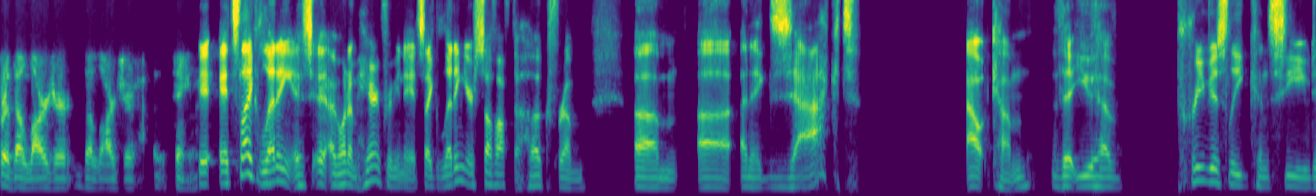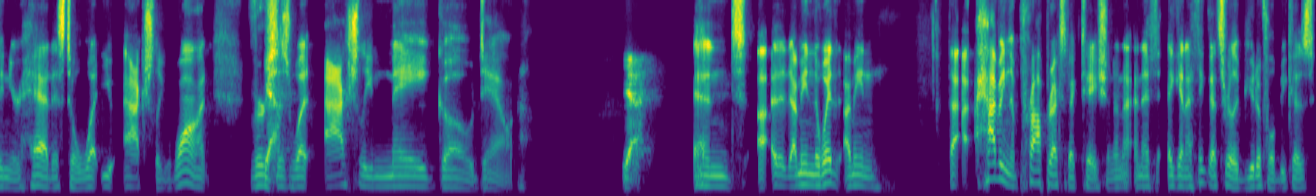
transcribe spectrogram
for the larger the larger thing. It, it's like letting it's what I'm hearing from you, Nate. It's like letting yourself off the hook from um, uh, an exact outcome that you have previously conceived in your head as to what you actually want versus what actually may go down. yeah And uh, I mean, the way I mean, that having the proper expectation, and and I th- again, I think that's really beautiful because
